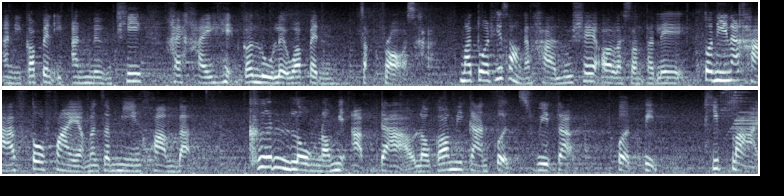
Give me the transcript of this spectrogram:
อันนี้ก็เป็นอีกอันหนึ่งที่ใครๆ เห็นก็รู้เลยว่าเป็นจากฟรอสค่ะมาตัวที่ 2 กันค่ะลูเช่ออลาซอนตาเล่ตัวนี้นะคะ ตัวไฟอะมันจะมีความแบบ ขึ้นลงเนาะมีอัพดาวแล้วก็มีการเปิดสวิตช์อะเปิดปิดที่ปลาย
